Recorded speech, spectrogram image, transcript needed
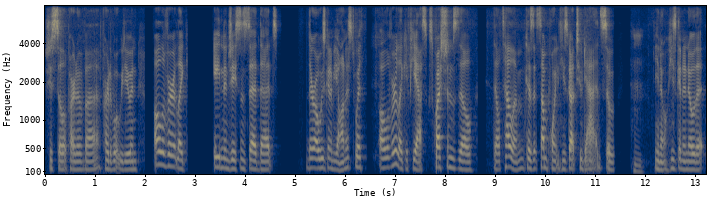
she's still a part of uh part of what we do. And oliver like aiden and jason said that they're always going to be honest with oliver like if he asks questions they'll they'll tell him because at some point he's got two dads so Hmm. you know he's going to know that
